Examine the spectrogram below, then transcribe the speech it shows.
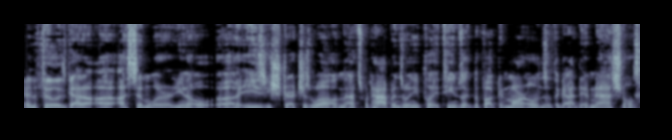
And the Phillies got a, a similar, you know, uh, easy stretch as well. And that's what happens when you play teams like the fucking Marlins or the goddamn Nationals.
